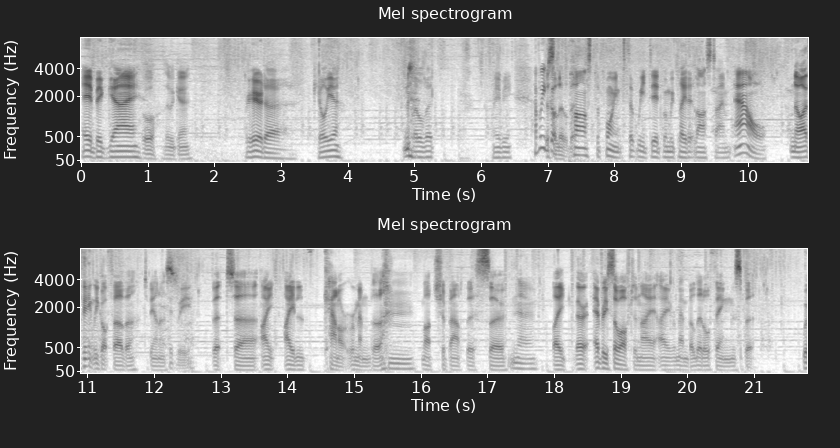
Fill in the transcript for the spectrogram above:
Hey, big guy. Oh, there we go. We're here to kill you. A little bit. Maybe. Have we Just a got little bit. past the point that we did when we played it last time? Ow! No, I think we got further, to be honest. Did we? But uh, I I l- cannot remember Hmm. much about this. So No. like there every so often I, I remember little things, but we're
